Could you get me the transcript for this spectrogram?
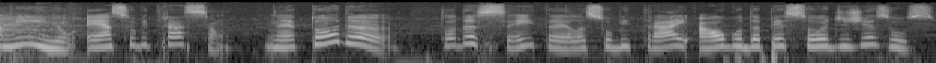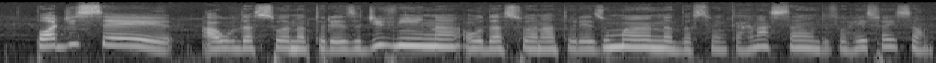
Caminho é a subtração. Né? Toda, toda seita ela subtrai algo da pessoa de Jesus. Pode ser algo da sua natureza divina ou da sua natureza humana, da sua encarnação, da sua ressurreição.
